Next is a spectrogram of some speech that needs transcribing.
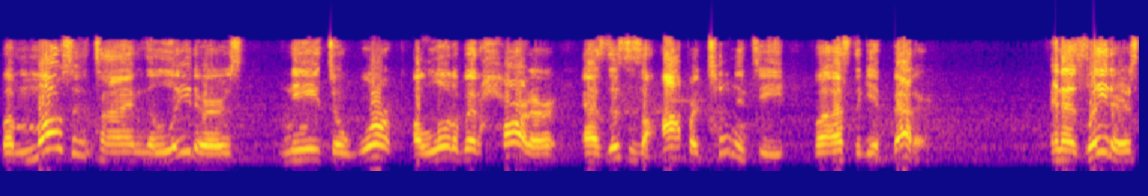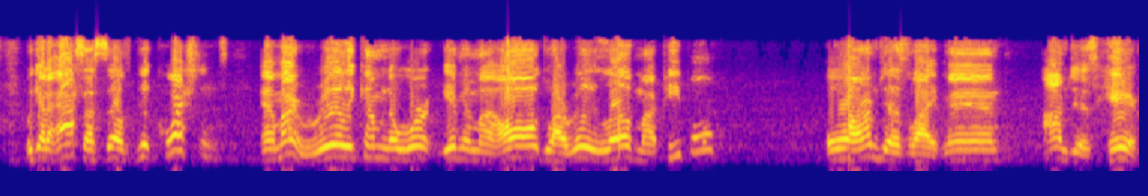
But most of the time, the leaders need to work a little bit harder as this is an opportunity for us to get better. And as leaders, we got to ask ourselves good questions. Am I really coming to work giving my all? Do I really love my people? Or I'm just like, man, I'm just here.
